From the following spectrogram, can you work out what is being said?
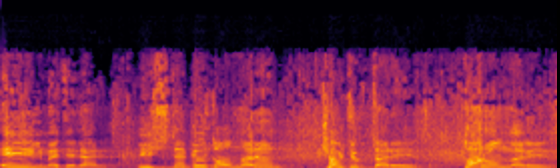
eğilmediler. İşte biz onların çocuklarıyız, torunlarıyız.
